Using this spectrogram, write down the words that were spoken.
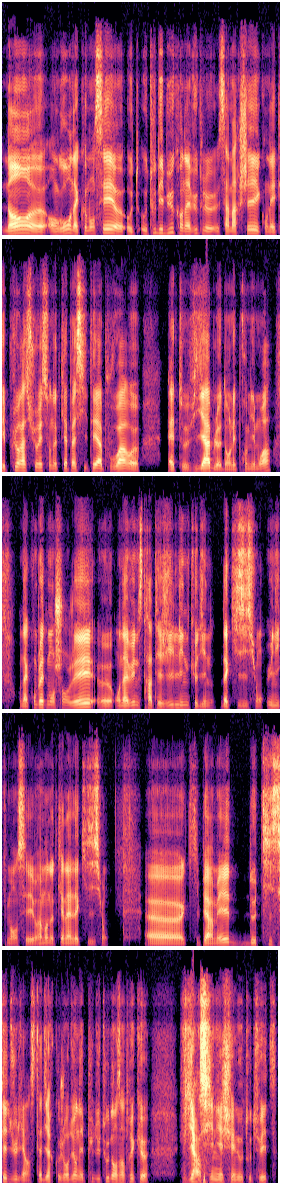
non, en gros, on a commencé au, tout début, quand on a vu que ça marchait et qu'on a été plus rassuré sur notre capacité à pouvoir être viable dans les premiers mois. On a complètement changé. Euh, on avait une stratégie LinkedIn d'acquisition uniquement. C'est vraiment notre canal d'acquisition euh, qui permet de tisser du lien. C'est-à-dire qu'aujourd'hui, on n'est plus du tout dans un truc euh, viens signer chez nous tout de suite.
